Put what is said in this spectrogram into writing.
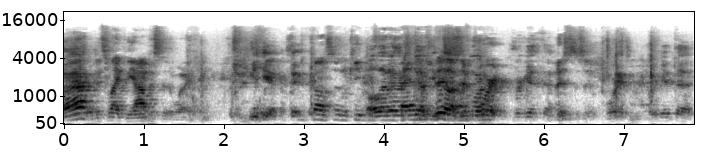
Huh? It's like the opposite of what I think. yeah. Because it'll keep All that you other from stuff you This thought is before, important. Forget that. This is important. Forget that.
